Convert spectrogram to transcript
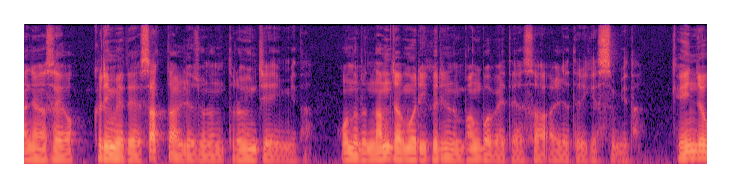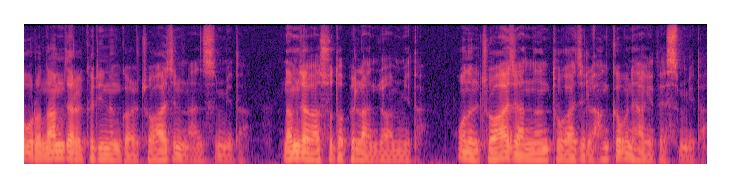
안녕하세요. 그림에 대해 싹 다 알려주는 드로잉제이입니다. 오늘은 남자 머리 그리는 방법에 대해서 알려드리겠습니다. 개인적으로 남자를 그리는 걸 좋아하지는 않습니다. 남자 가수도 별로 안 좋아합니다. 오늘 좋아하지 않는 두 가지를 한꺼번에 하게 됐습니다.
